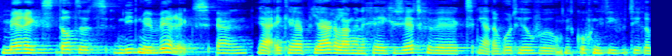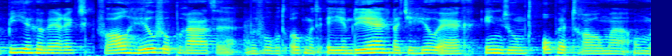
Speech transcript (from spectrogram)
merkt dat het niet meer werkt. En ja, ik heb jarenlang in de GGZ gewerkt. Ja, daar wordt heel veel met cognitieve therapieën gewerkt. Vooral heel veel praten. Bijvoorbeeld ook met EMDR, dat je heel erg inzoomt op het trauma. Om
